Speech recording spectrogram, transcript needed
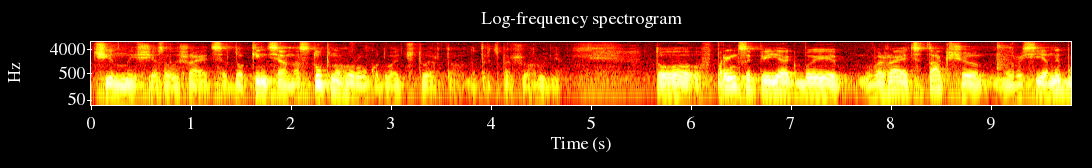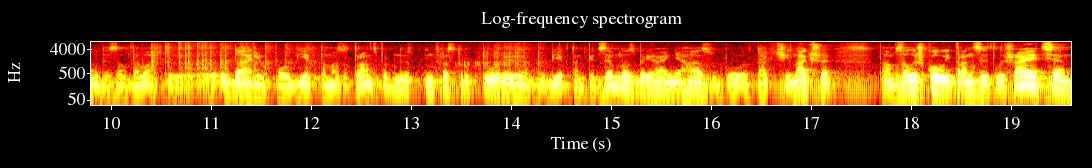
чинний ще залишається до кінця наступного року, 24 до 31 грудня, то в принципі якби вважається так, що Росія не буде завдавати е, ударів по об'єктам газотранспортної інфраструктури, об'єктам підземного зберігання газу, бо так чи інакше там залишковий транзит лишається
